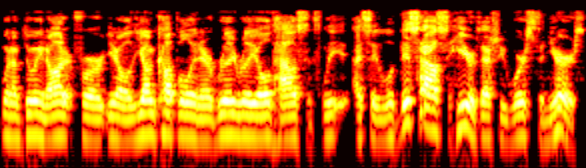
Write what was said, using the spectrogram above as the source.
when I'm doing an audit for, you know, a young couple in a really, really old house. It's, I say, well, this house here is actually worse than yours.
